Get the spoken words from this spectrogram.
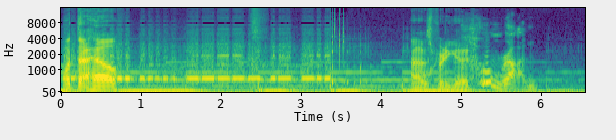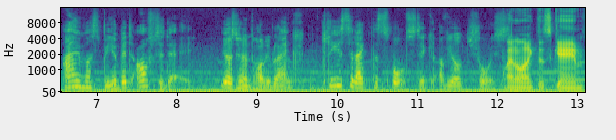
What the hell? That was pretty good. Home run? I must be a bit off today. Your turn, Polyblank. Please select the sports stick of your choice. I don't like this game.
